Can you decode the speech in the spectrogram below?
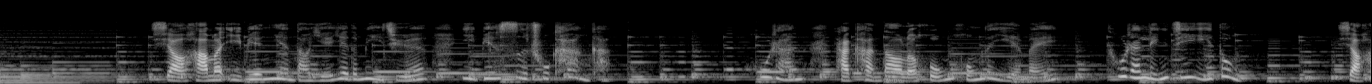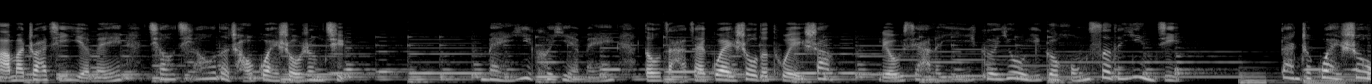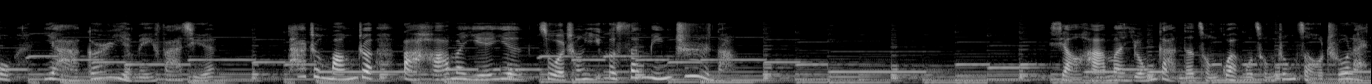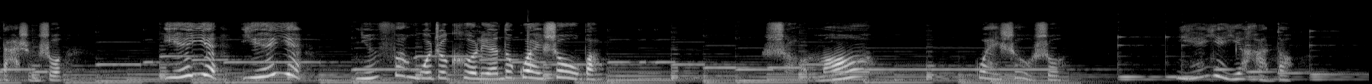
小蛤蟆一边念叨爷爷的秘诀，一边四处看看。忽然，他看到了红红的野莓，突然灵机一动，小蛤蟆抓起野莓，悄悄地朝怪兽扔去。每一颗野莓都砸在怪兽的腿上，留下了一个又一个红色的印记。但这怪兽压根儿也没发觉，他正忙着把蛤蟆爷爷做成一个三明治呢。小蛤蟆勇敢地从灌木丛中走出来，大声说：“爷爷，爷爷，您放过这可怜的怪兽吧！”什么？怪兽说。爷爷也喊道：“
